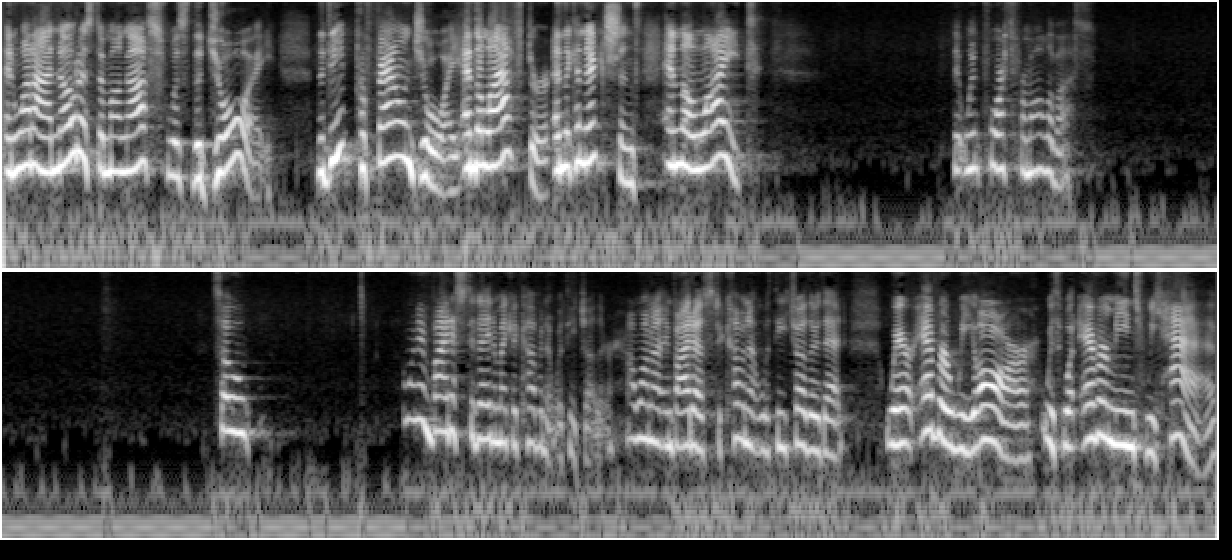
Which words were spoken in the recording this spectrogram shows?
And what I noticed among us was the joy, the deep, profound joy, and the laughter, and the connections, and the light that went forth from all of us. So, want to invite us today to make a covenant with each other. I want to invite us to covenant with each other that wherever we are, with whatever means we have,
